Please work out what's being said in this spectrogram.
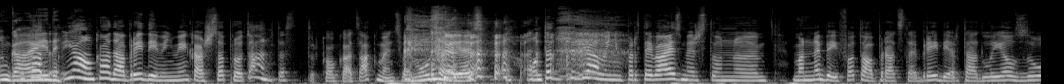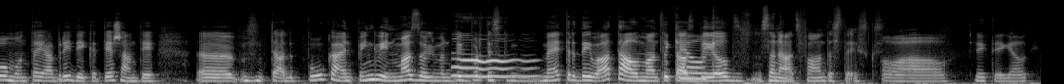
Un gaidi. Un kādā, jā, un kādā brīdī viņi vienkārši saprot, ka nu, tas ir kaut kāds akmens vai mūzējies. un tad, tad jā, viņi par tevi aizmirst. Un, uh, man nebija fotoaparāts tajā brīdī ar tādu lielu zūmu, un tajā brīdī, kad tiešām tie uh, tādi pūkaini pingvīnu mazuļi man bija burtiski metra divu attālumā, tad tās bildes sanāca fantastiskas. Wow, rīktīgi jauki.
